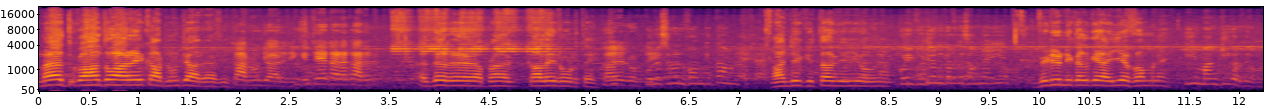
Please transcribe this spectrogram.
ਮੈਂ ਦੁਕਾਨ ਤੋਂ ਆ ਰਹੀ ਘਰ ਨੂੰ ਜਾ ਰਿਹਾ ਸੀ। ਘਰ ਨੂੰ ਜਾ ਰਹੇ ਸੀ। ਕਿੱਥੇ ਹੈ ਤੁਹਾਡਾ ਘਰ? ਇੱਧਰ ਆਪਣਾ ਕਾਲੇ ਰੋਡ ਤੇ। ਕਾਲੇ ਰੋਡ ਤੇ। ਪੁਲਿਸ ਨੂੰ ਇਨਫੋਰਮ ਕੀਤਾ ਹੁਣ? ਹਾਂਜੀ ਕੀਤਾ ਵੀ ਜੀ ਹੋਵੇ ਕੋਈ ਵੀਡੀਓ ਨਿਕਲ ਕੇ ਸਾਹਮਣੇ ਆਈ ਹੈ? ਵੀਡੀਓ ਨਿਕਲ ਕੇ ਆਈ ਹੈ ਸਾਹਮਣੇ। ਕੀ ਮੰਗ ਕੀ ਕਰਦੇ ਹੋ ਹੁਣ?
